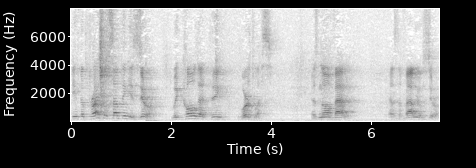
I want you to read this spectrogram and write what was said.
If the price of something is zero, we call that thing worthless, has no value, has the value of zero.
